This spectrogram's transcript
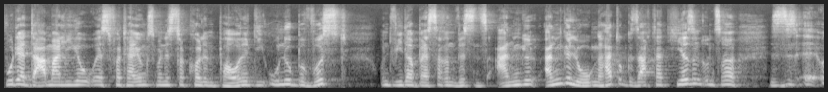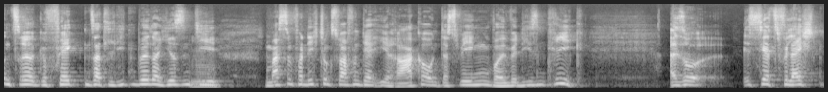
wo der damalige US-Verteidigungsminister Colin Powell die UNO bewusst und wieder besseren Wissens ange angelogen hat und gesagt hat, hier sind unsere, äh, unsere gefakten Satellitenbilder, hier sind mhm. die Massenvernichtungswaffen der Iraker und deswegen wollen wir diesen Krieg. Also ist jetzt vielleicht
